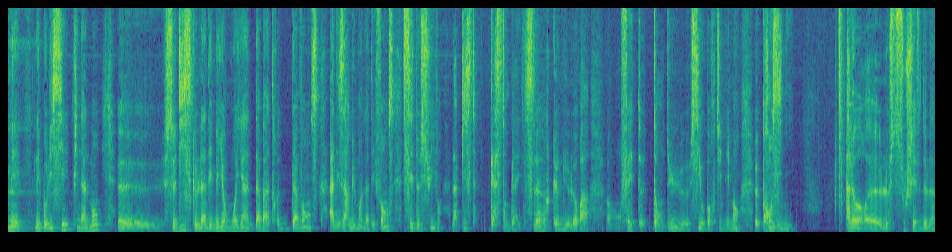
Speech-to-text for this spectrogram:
Mais les policiers, finalement, euh, se disent que l'un des meilleurs moyens d'abattre d'avance un des arguments de la défense, c'est de suivre la piste Gaston Geisler, que leur a en fait tendu euh, si opportunément Pranzini. Alors, le sous-chef de la,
